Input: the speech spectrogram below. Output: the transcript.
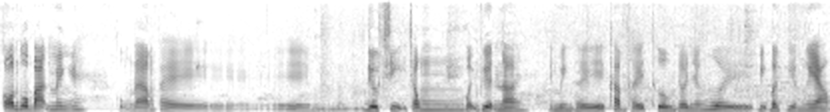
con của bạn mình ấy cũng đang phải điều trị trong bệnh viện này. Thì mình thấy cảm thấy thương cho những người bị bệnh hiểm nghèo.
